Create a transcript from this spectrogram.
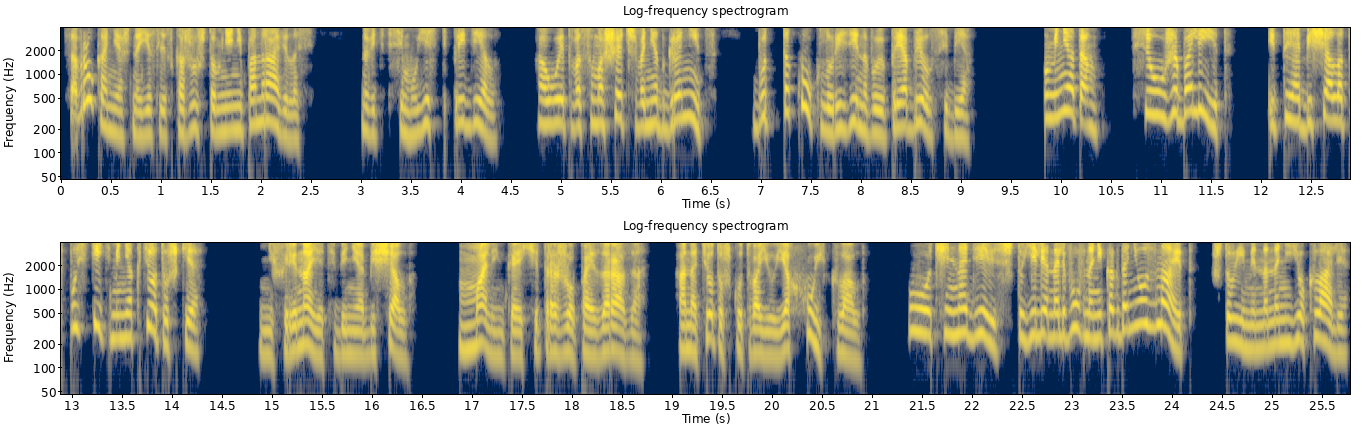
Совру, конечно, если скажу, что мне не понравилось. Но ведь всему есть предел. А у этого сумасшедшего нет границ. Будто куклу резиновую приобрел себе. У меня там все уже болит. И ты обещал отпустить меня к тетушке. Ни хрена я тебе не обещал. Маленькая хитрожопая зараза. А на тетушку твою я хуй клал. Очень надеюсь, что Елена Львовна никогда не узнает, что именно на нее клали.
